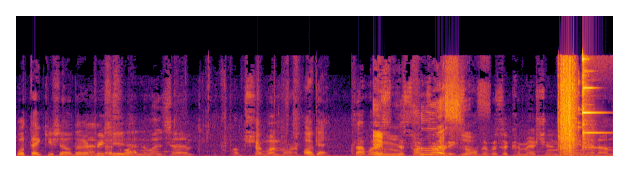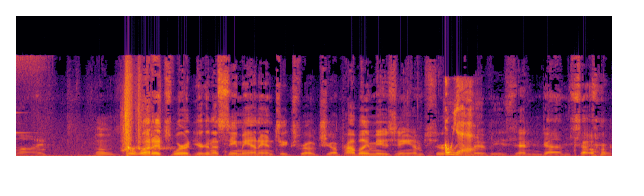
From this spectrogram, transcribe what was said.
well, thank you, Sheldon. I appreciate this it. This one was. Um, I'll show one more. Okay. That was. Impressive. This one's already sold. It was a commission. Came in online. Oh. For what it's worth, you're going to see me on Antiques Roadshow, probably museums, oh, certainly oh, yeah. movies, and um, so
